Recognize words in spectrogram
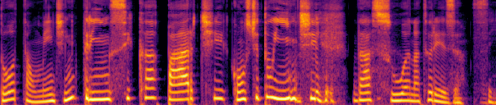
totalmente intrínseca, parte constituinte da sua natureza. Sim.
